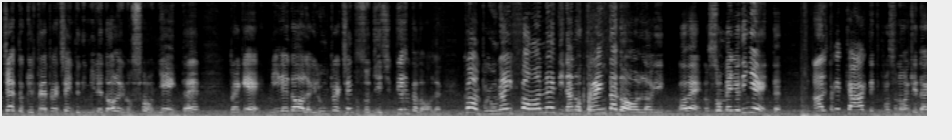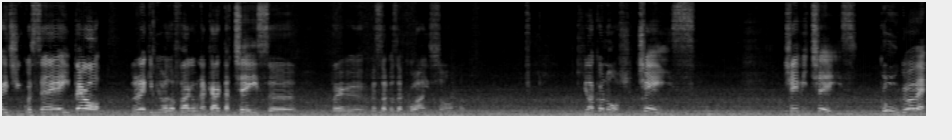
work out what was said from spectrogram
Certo che il 3% di 1000 dollari non sono niente, eh, perché 1000 dollari, l'1% sono 10, 30 dollari. Compri un iPhone e ti danno 30 dollari. Vabbè, non sono meglio di niente. Altre carte ti possono anche dare 5-6, però non è che mi vado a fare una carta Chase eh, per questa cosa qua, insomma. Chi la conosce? Chase. Chevy Chase. Comunque, vabbè,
